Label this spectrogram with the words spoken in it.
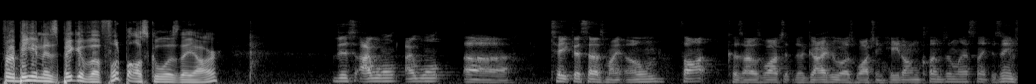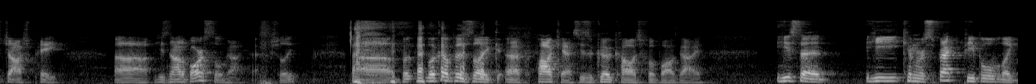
for being as big of a football school as they are. this. I won't. I won't uh, take this as my own thought because I was watching the guy who I was watching hate on Clemson last night. His name's Josh Pate. Uh, he's not a Barstool guy actually, uh, but look up his like uh, podcast. He's a good college football guy. He said he can respect people like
